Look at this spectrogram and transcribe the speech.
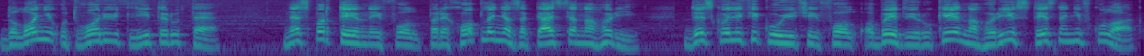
Долоні утворюють літеру Т. Неспортивний фол. Перехоплення запястя на горі. Дискваліфікуючий фол. Обидві руки на горі стиснені в кулак.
